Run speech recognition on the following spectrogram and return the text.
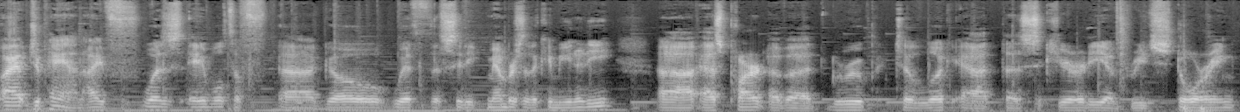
I, Japan. I f- was able to f- uh, go with the city members of the community uh, as part of a group to look at the security of restoring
